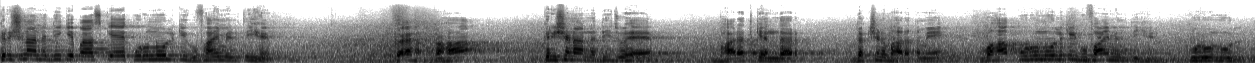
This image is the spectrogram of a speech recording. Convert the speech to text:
कृष्णा नदी के पास क्या है कुरनूल की गुफाएँ मिलती हैं। कहाँ? कृष्णा नदी जो है, भारत के अंदर, दक्षिण भारत में, वहाँ कुरुनूल की गुफाएँ मिलती हैं। कुरुनूल।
